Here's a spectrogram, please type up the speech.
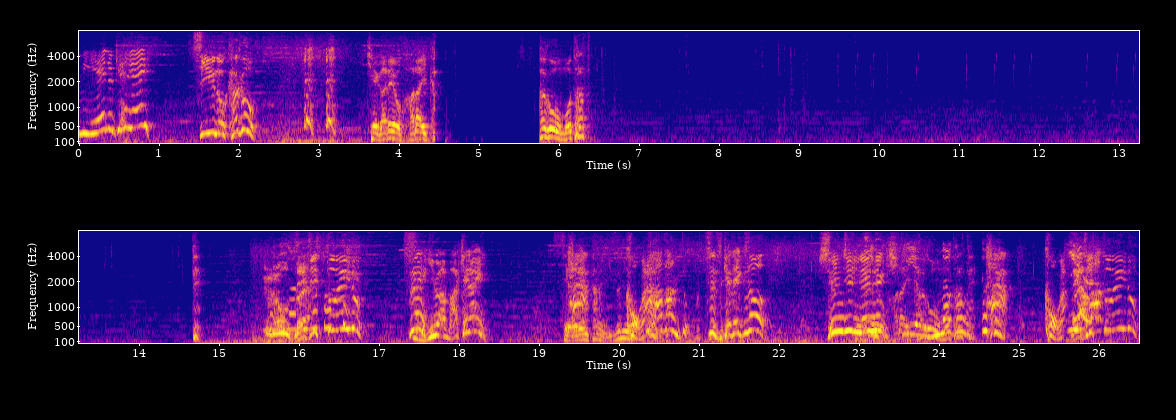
見えぬ幻影治癒の加護汚れを払いか加護をもたらすレジストエイド次は負けない。精錬たる泉よ小柄破山続けていくぞ。瞬陣連撃。払い加護をもたらせは小柄レジストエイド。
